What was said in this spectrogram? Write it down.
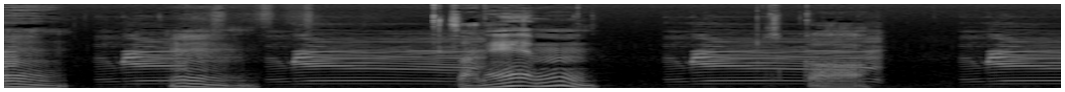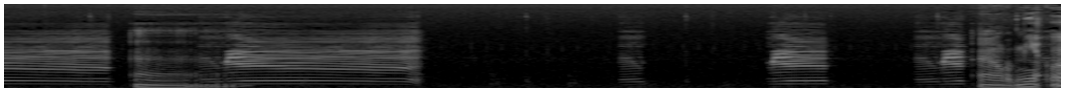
うん。うん。そうだね。うん。そっか。うん。みやうん、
